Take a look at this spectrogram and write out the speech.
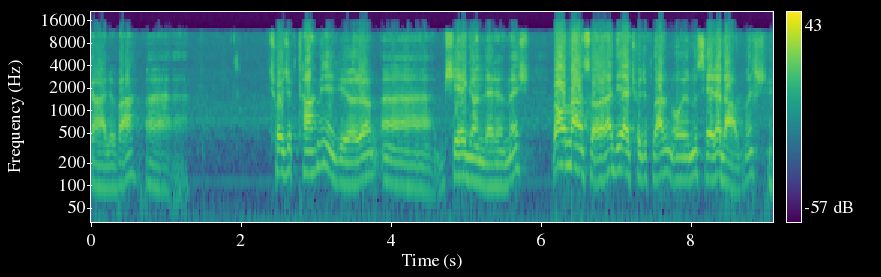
galiba. Ee, çocuk tahmin ediyorum ee, bir şeye gönderilmiş. Ve ondan sonra diğer çocukların oyunu seyre dalmış.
